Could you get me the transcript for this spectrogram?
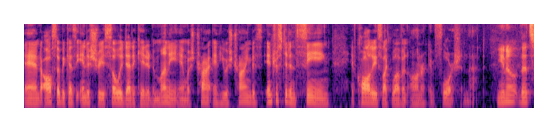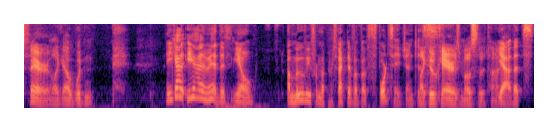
and also because the industry is solely dedicated to money and was try and he was trying to interested in seeing if qualities like love and honor could flourish in that. You know, that's fair. Like I wouldn't you got you got to admit this, you know, a movie from the perspective of a sports agent is like who cares most of the time. Yeah, that's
